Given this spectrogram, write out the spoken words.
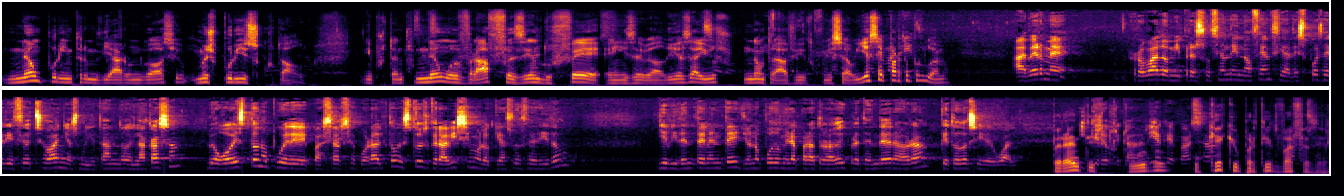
não por intermediar o negócio, mas por executá-lo. E, portanto, não haverá, fazendo fé em Isabel Dias Ayuso, não terá havido comissão. E essa é parte do problema. A ver-me robado mi presunción de inocencia después de 18 años militando en la casa. Luego, esto no puede pasarse por alto, esto es gravísimo lo que ha sucedido y evidentemente yo no puedo mirar para otro lado y pretender ahora que todo siga igual. Perante isto tudo, o que é que o partido vai fazer?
